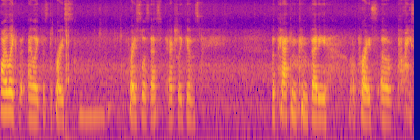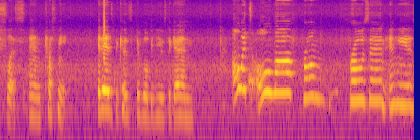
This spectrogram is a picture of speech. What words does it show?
Oh, I like the, I like this. The price price list actually gives the packing confetti a price of priceless, and trust me, it is because it will be used again. Oh, it's Olaf from Frozen, and he is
